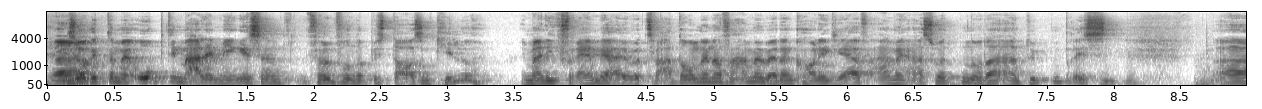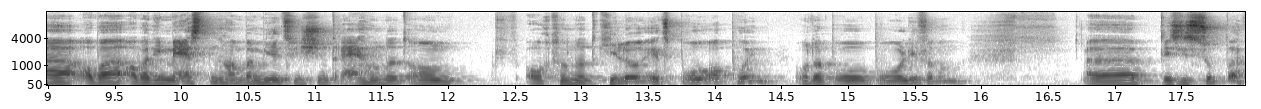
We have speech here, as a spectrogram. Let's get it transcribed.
Ja, ich sage jetzt einmal, optimale Menge sind 500 bis 1000 Kilo. Ich meine, ich freue mich auch über zwei Tonnen auf einmal, weil dann kann ich gleich auf einmal eine Sorten oder einen Typen pressen. Äh, aber, aber die meisten haben bei mir zwischen 300 und 800 Kilo jetzt pro Abholen oder pro, pro Lieferung. Äh, das ist super.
